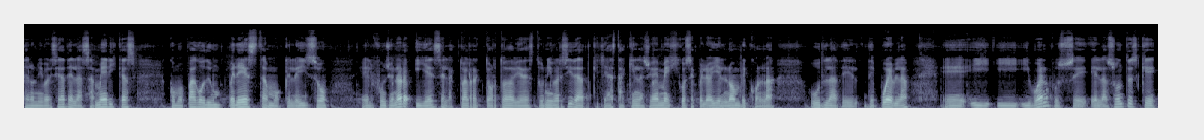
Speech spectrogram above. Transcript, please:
de la Universidad de las Américas, como pago de un préstamo que le hizo el funcionario y es el actual rector todavía de esta universidad, que ya está aquí en la Ciudad de México, se peleó ahí el nombre con la UDLA de, Puebla. Eh, y, bueno, pues eh, el asunto es que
